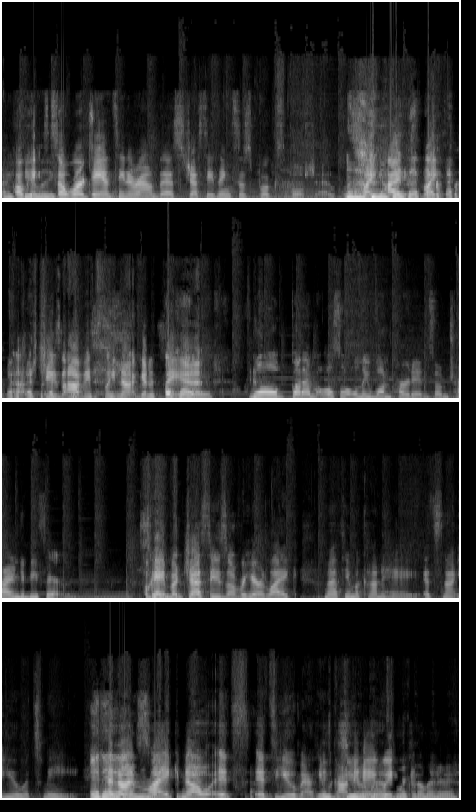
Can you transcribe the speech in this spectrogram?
I feel Okay, like so we're dancing around this. Jesse thinks this book's bullshit. Like, I like she's obviously not going to say it. Well, but I'm also only one part in, so I'm trying to be fair. Okay, but Jesse's over here like Matthew McConaughey. It's not you, it's me. It and is. I'm like, no, it's it's you, Matthew it's you, McConaughey. Matthew we, McConaughey.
